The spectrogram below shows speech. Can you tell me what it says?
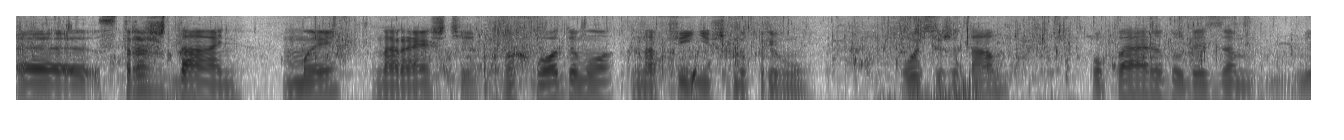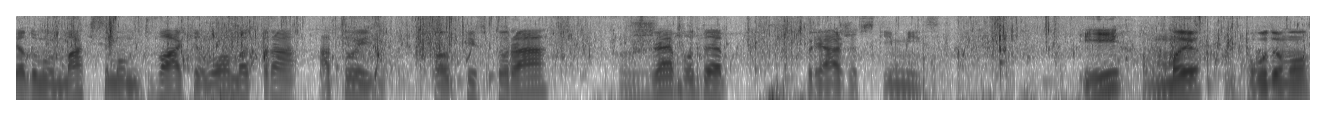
е, страждань, ми нарешті виходимо на фінішну пряму. Ось уже там, попереду, десь за, я думаю, максимум 2 кілометра, а то й півтора вже буде Пряжевський міст. І ми будемо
